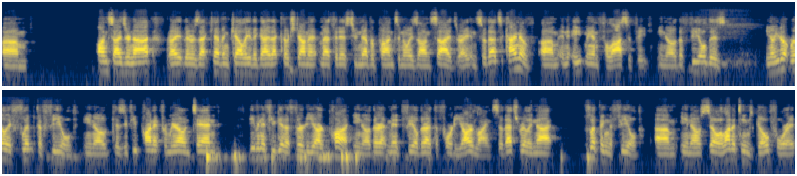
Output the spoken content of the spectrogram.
um, onsides or not, right? There was that Kevin Kelly, the guy that coached down at Methodist who never punts and always on sides, right? And so that's kind of um, an eight man philosophy. You know, the field is, you know, you don't really flip the field, you know, because if you punt it from your own 10, even if you get a 30 yard punt, you know, they're at midfield, they're at the 40 yard line. So that's really not flipping the field. Um, you know, so a lot of teams go for it.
